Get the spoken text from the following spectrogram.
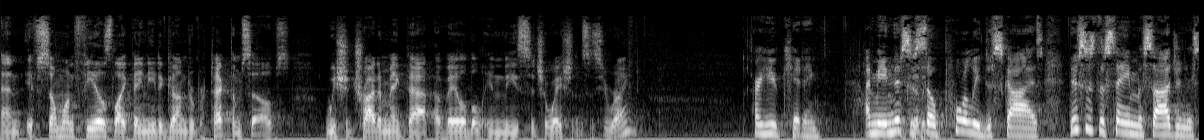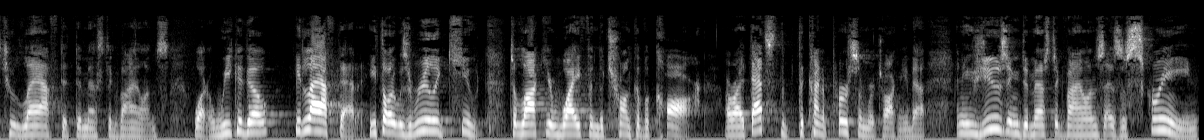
and if someone feels like they need a gun to protect themselves, we should try to make that available in these situations. Is he right? Are you kidding? I mean, this is so poorly disguised. This is the same misogynist who laughed at domestic violence. What, a week ago? He laughed at it. He thought it was really cute to lock your wife in the trunk of a car. All right, that's the, the, kind of person we're talking about. And he's using domestic violence as a screen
